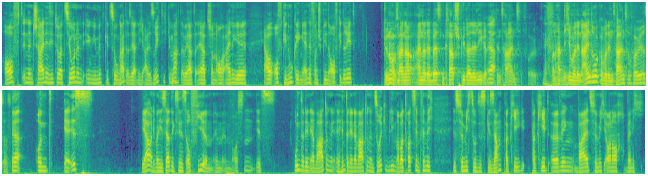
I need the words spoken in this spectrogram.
oft in entscheidenden Situationen irgendwie mitgezogen hat. Also er hat nicht alles richtig gemacht, aber er hat, er hat schon auch einige, ja, oft genug gegen Ende von Spielen aufgedreht. Genau, ist einer, einer der besten Klatschspieler der Liga, ja. den Zahlen zufolge. Man hat nicht immer den Eindruck, aber den Zahlen zufolge ist das. Ja, und er ist, ja, und ich meine, die Celtics sind jetzt auf vier im, im, Osten, jetzt unter den Erwartungen, äh, hinter den Erwartungen zurückgeblieben, aber trotzdem finde ich, ist für mich so das Gesamtpaket Paket Irving war jetzt für mich auch noch, wenn ich,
